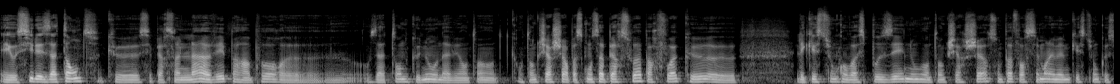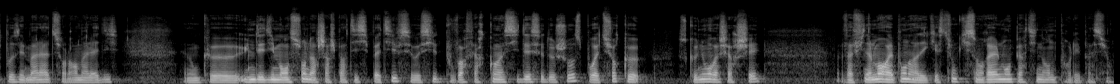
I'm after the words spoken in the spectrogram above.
Et aussi les attentes que ces personnes-là avaient par rapport aux attentes que nous, on avait en en tant que chercheurs. Parce qu'on s'aperçoit parfois que les questions qu'on va se poser, nous, en tant que chercheurs, ne sont pas forcément les mêmes questions que se posent les malades sur leur maladie. donc, euh, une des dimensions de la recherche participative, c'est aussi de pouvoir faire coïncider ces deux choses pour être sûr que ce que nous, on va chercher va finalement répondre à des questions qui sont réellement pertinentes pour les patients.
